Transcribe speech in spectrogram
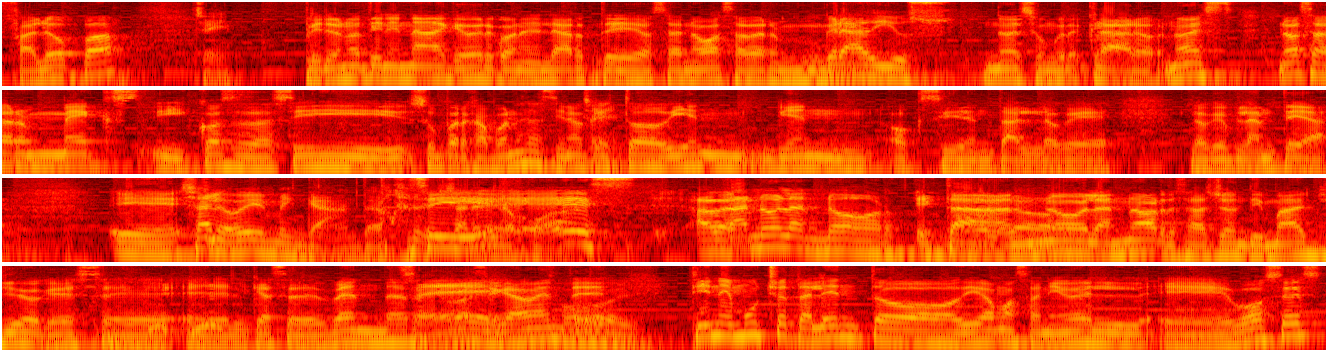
falopa, Sí. pero no tiene nada que ver con el arte. O sea, no vas a ver. Gradius. No es un. Claro, no, es, no vas a ver mechs y cosas así súper japonesas, sino Sí. que es todo bien, bien occidental lo que, lo que plantea. Eh, Ya lo veo y me encanta. Sí, es. A ver, Está Nolan North. Está. Nolan North, está John DiMaggio, que es eh, el que hace de Bender, Sí, básicamente. Tiene mucho talento, digamos, a nivel eh, voces.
